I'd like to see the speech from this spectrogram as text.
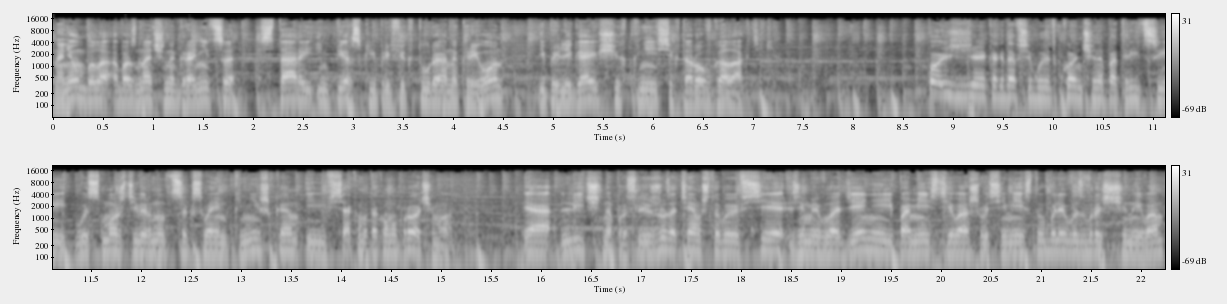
На нем была обозначена граница старой имперской префектуры Анакреон и прилегающих к ней секторов галактики. Позже, когда все будет кончено, Патриции, вы сможете вернуться к своим книжкам и всякому такому прочему. Я лично прослежу за тем, чтобы все землевладения и поместья вашего семейства были возвращены вам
